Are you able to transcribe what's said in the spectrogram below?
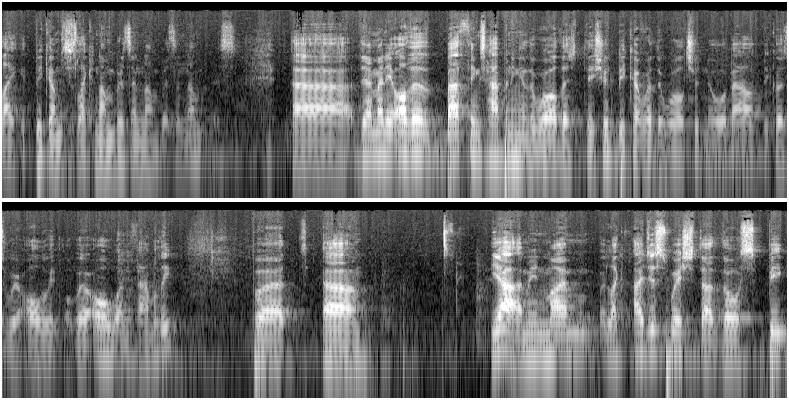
like it becomes just like numbers and numbers and numbers. Uh, there are many other bad things happening in the world that they should be covered. The world should know about because we're all we're all one family. But um, yeah, I mean, my like I just wish that those big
